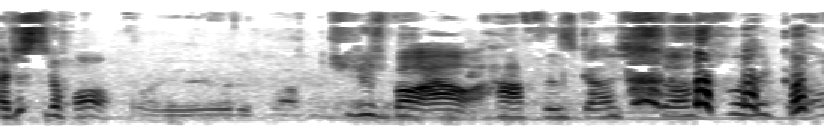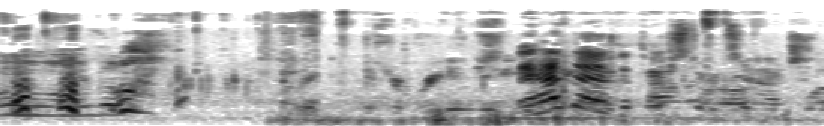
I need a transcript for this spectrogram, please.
I just did a haul. She just bought out half this guy's stuff. Like, oh my god. They had that at the thrift store too, actually.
